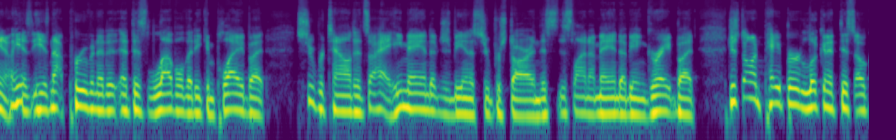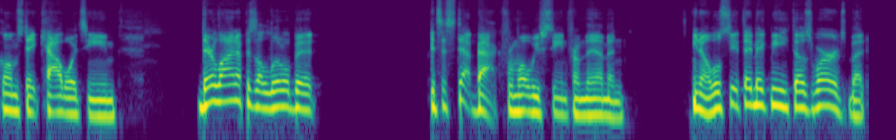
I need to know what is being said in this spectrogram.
you know, he has he has not proven at, at this level that he can play, but super talented. So hey, he may end up just being a superstar, and this this lineup may end up being great. But just on paper, looking at this Oklahoma State Cowboy team, their lineup is a little bit. It's a step back from what we've seen from them, and you know, we'll see if they make me eat those words. But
